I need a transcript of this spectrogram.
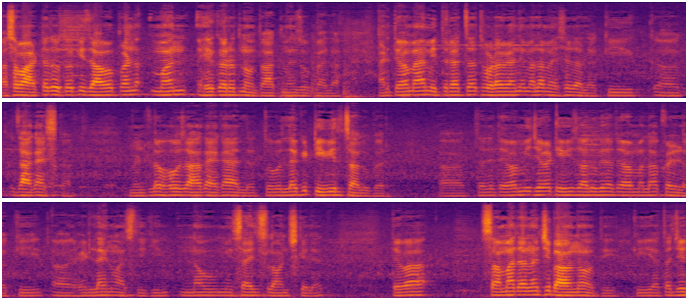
असं वाटत होतं की जावं पण मन हे करत नव्हतं आतमध्ये झोपायला. आणि तेव्हा माझ्या मित्राचा थोड्या वेळाने मला मेसेज आला की जागा आहेस का? म्हटलं हो जागा आहे काय आलं? तो बोलला की टी व्ही चालू कर. तर तेव्हा मी जेव्हा टी व्ही चालू केला तेव्हा मला कळलं की हेडलाईन वाचली की नऊ मिसाईल्स लॉन्च केल्यात. तेव्हा समाधानाची भावना होती की आता जे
